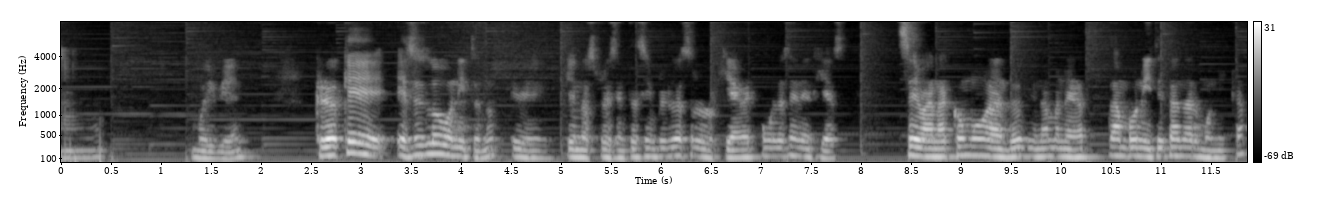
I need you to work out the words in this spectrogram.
Ah, muy bien. Creo que eso es lo bonito, ¿no? Que, que, nos presenta siempre la astrología, ver cómo las energías se van acomodando de una manera tan bonita y tan armónica.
